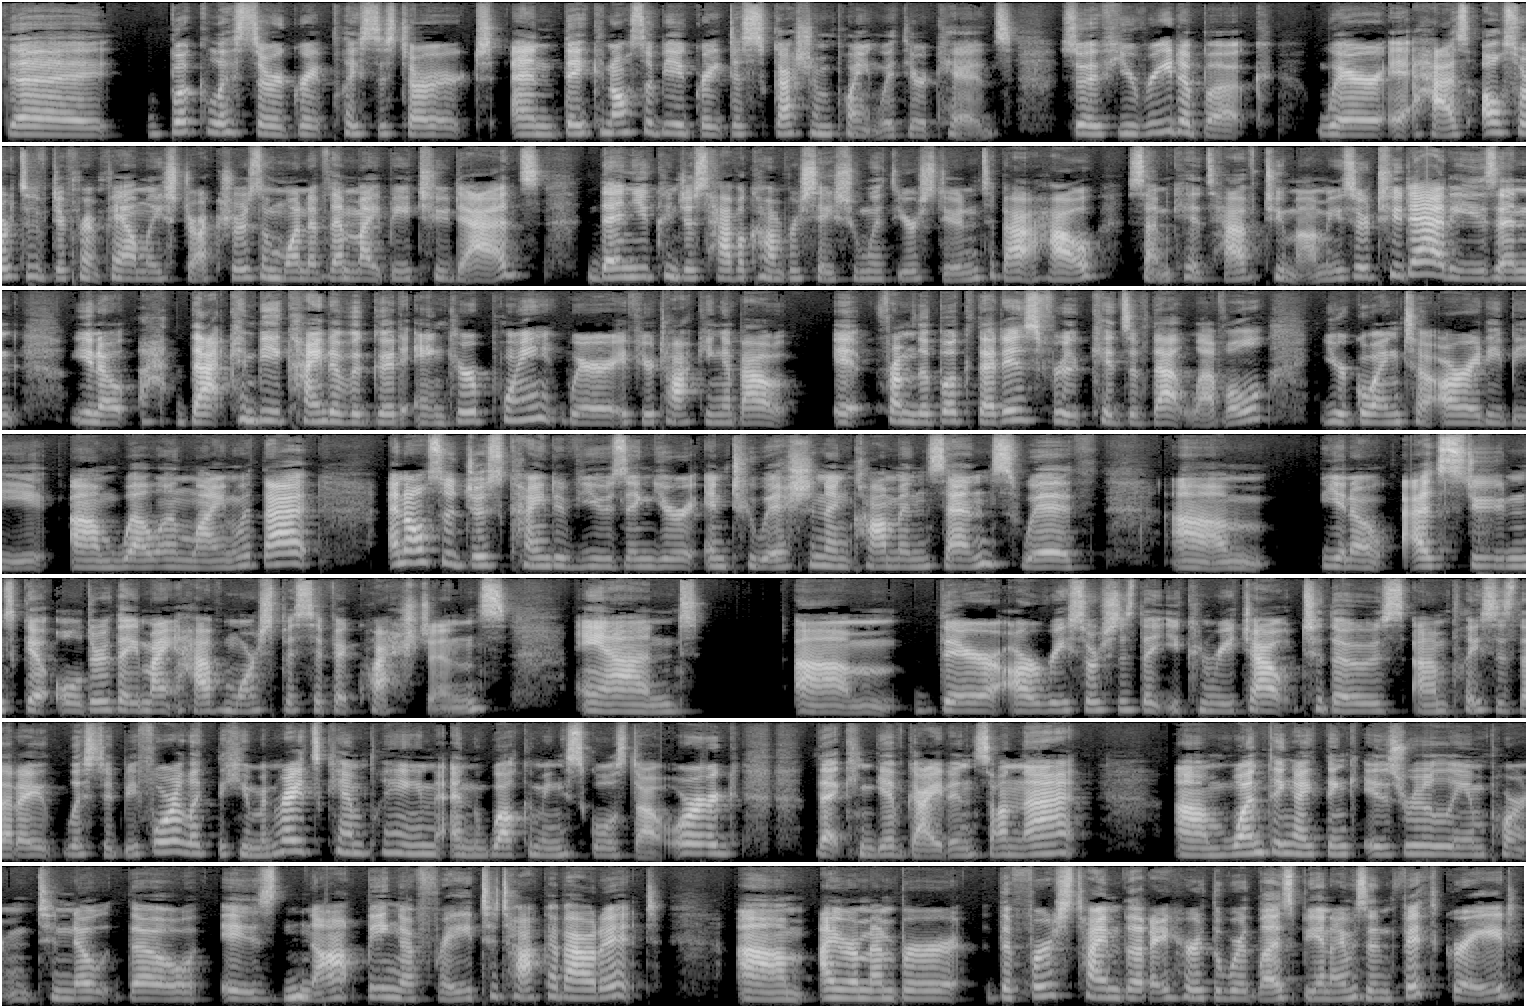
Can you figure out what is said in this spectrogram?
the book lists are a great place to start and they can also be a great discussion point with your kids. So if you read a book where it has all sorts of different family structures and one of them might be two dads then you can just have a conversation with your students about how some kids have two mommies or two daddies and you know that can be kind of a good anchor point where if you're talking about it from the book that is for kids of that level you're going to already be um, well in line with that. And also just kind of using your intuition and common sense with um, you know as students get older they might have more specific questions and um, there are resources that you can reach out to those um, places that I listed before, like the Human Rights Campaign and welcomingschools.org, that can give guidance on that. Um, one thing I think is really important to note, though, is not being afraid to talk about it. Um, I remember the first time that I heard the word lesbian, I was in fifth grade,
